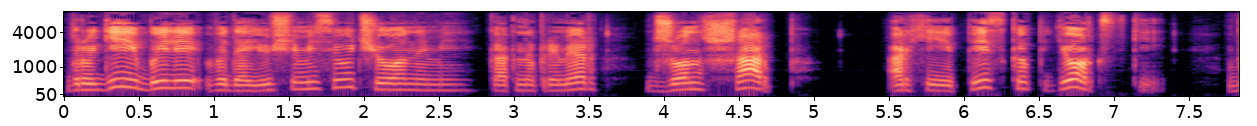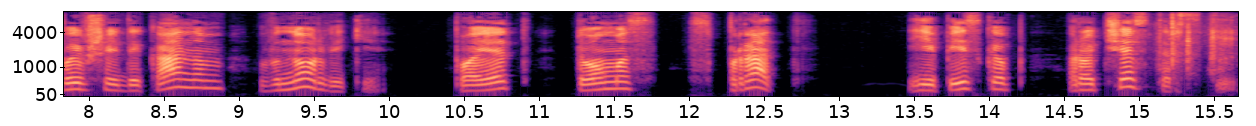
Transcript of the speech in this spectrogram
Другие были выдающимися учеными, как, например, Джон Шарп, архиепископ Йоркский, бывший деканом в Норвике, поэт Томас Спрат, епископ Рочестерский,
